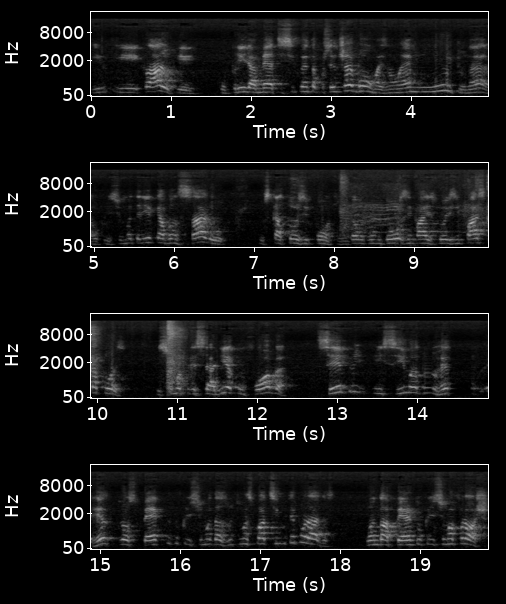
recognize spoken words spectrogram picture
E, e, claro que cumprir a meta de 50% já é bom, mas não é muito, né? O Criciúma teria que avançar o, os 14 pontos. Então, com 12 mais 2 empates, 14. O Criciúma precisaria, com folga, sempre em cima do retrospecto do Criciúma das últimas 4, 5 temporadas. Quando aperta, o Criciúma frouxa.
